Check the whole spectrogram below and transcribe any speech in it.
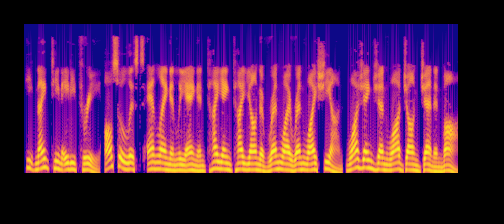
He 1983 also lists Anlang and Liang and Taiyang Taiyang of Renhuai Renhuai Xi'an, Huazhangjhen Huazhangzhen and Ma.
